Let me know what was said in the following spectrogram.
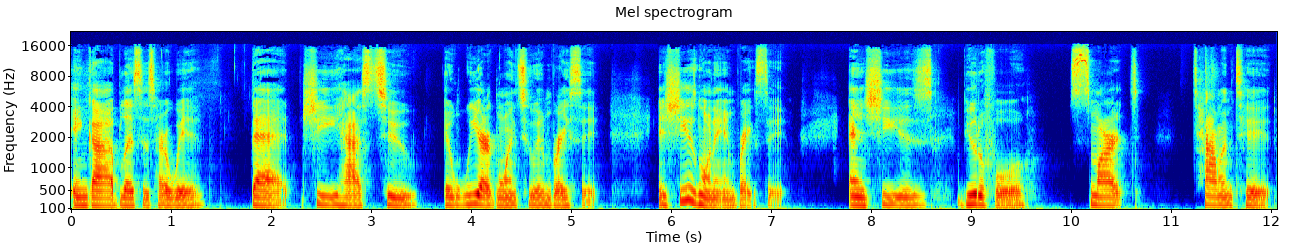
and God blesses her with, that she has to, and we are going to embrace it. And she is going to embrace it. And she is beautiful, smart, talented,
